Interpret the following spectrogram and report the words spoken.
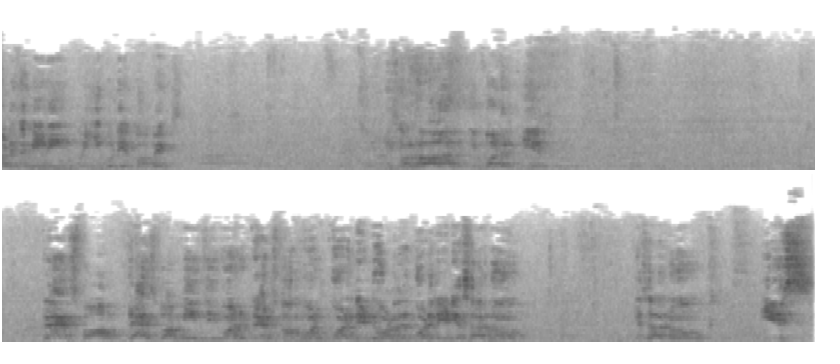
What is the meaning? y equal to f of x. These all are important here. Transform. Transform means you want to transform one coordinate to another coordinate. Yes or no? Yes or no? Yes.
